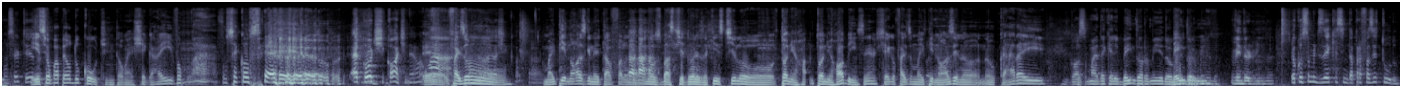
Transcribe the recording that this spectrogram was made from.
com certeza. Esse é o papel do coach, então, é chegar e vamos lá, você consegue. É coach, chicote, né? Vamos É, lá. faz um, Ah, chicote. uma hipnose que ele tava falando nos bastidores aqui, estilo Tony, Tony Robbins, né? Chega, faz uma hipnose no, no cara e Gosto mais daquele bem dormido. Bem dormido. Vem dormindo. Eu costumo dizer que assim, dá pra fazer tudo.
